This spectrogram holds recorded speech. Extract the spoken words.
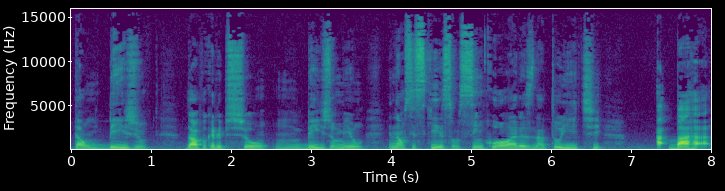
Então, um beijo do Apocalipse Show, um beijo meu. E não se esqueçam, 5 horas na Twitch, barra,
